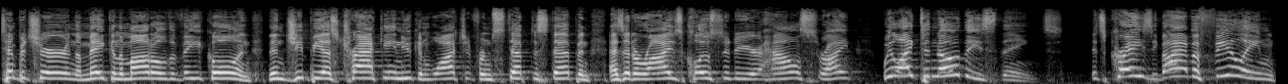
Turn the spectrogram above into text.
temperature and the make and the model of the vehicle and then GPS tracking. You can watch it from step to step and as it arrives closer to your house, right? We like to know these things. It's crazy, but I have a feeling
